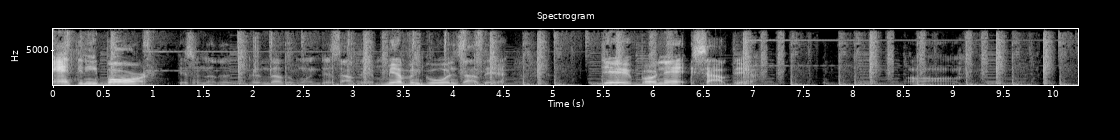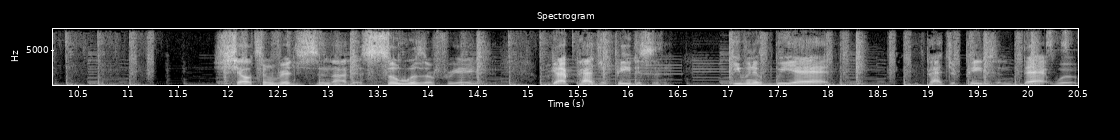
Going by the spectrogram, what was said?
Anthony Barr is another another one that's out there. Melvin Gordon's out there. Derek Barnett's out there. Sheldon Richardson out there. Suh was a free agent. We got Patrick Peterson. Even if we add Patrick Peterson, that would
